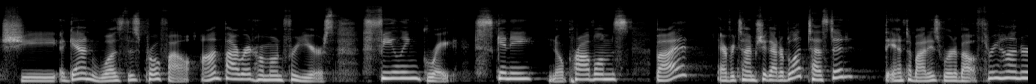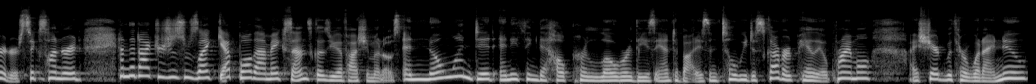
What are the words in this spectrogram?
She, again, was this profile on thyroid hormone for years, feeling great, skinny, no problems. But every time she got her blood tested, the antibodies were at about 300 or 600. And the doctor just was like, yep, well, that makes sense because you have Hashimoto's. And no one did anything to help her lower these antibodies until we discovered Paleo Primal. I shared with her what I knew.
